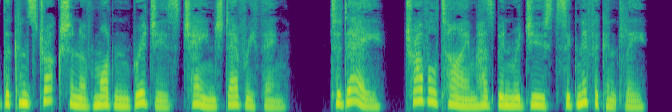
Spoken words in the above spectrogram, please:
the construction of modern bridges changed everything. Today, travel time has been reduced significantly,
